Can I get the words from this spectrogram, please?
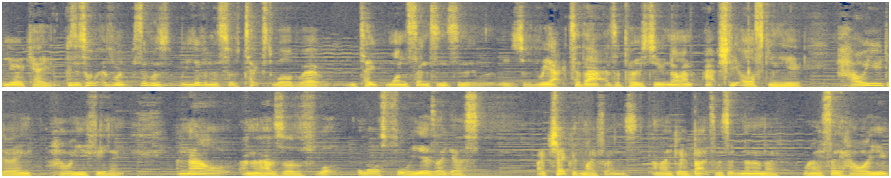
are you okay? Because it's all everyone. Cause everyone's we live in this sort of text world where we take one sentence and we sort of react to that as opposed to no, I'm actually asking you, how are you doing? How are you feeling? And now, and as of what the last four years, I guess, I check with my friends and I go back to them and say, no, no, no. When I say how are you,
